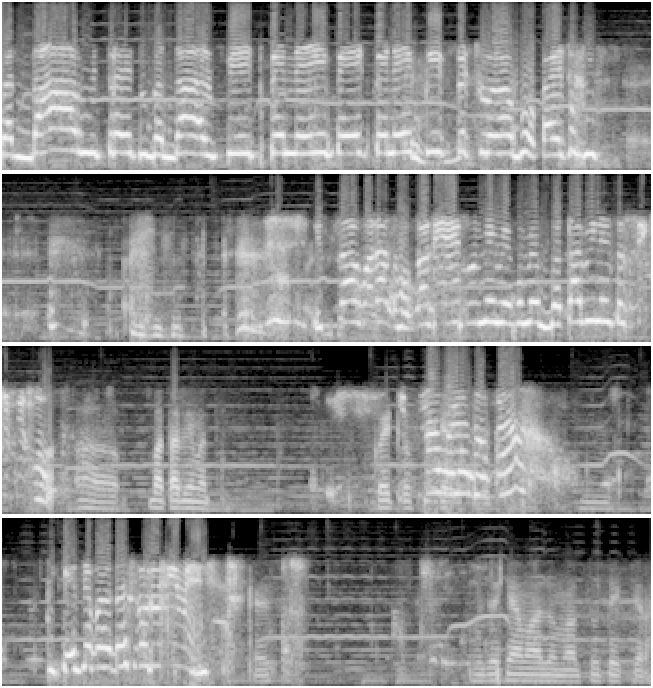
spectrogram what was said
गद्दार मित्र आहे तू गद्दार. पीठ पे नहीं पेट पे नहीं पीठ पे छुरा भोकायचा इतना बड़ा धोखा दिया तुम्हें मेरे को मैं बता भी नहीं सकती किसी को बता दे मत क्विट इतना बड़ा धोखा कैसे बर्दाश्त करूंगी मैं. कैसे मुझे क्या मालूम अब तू देख तेरा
